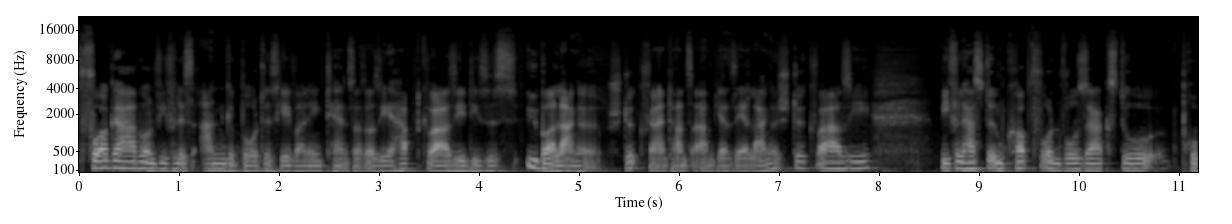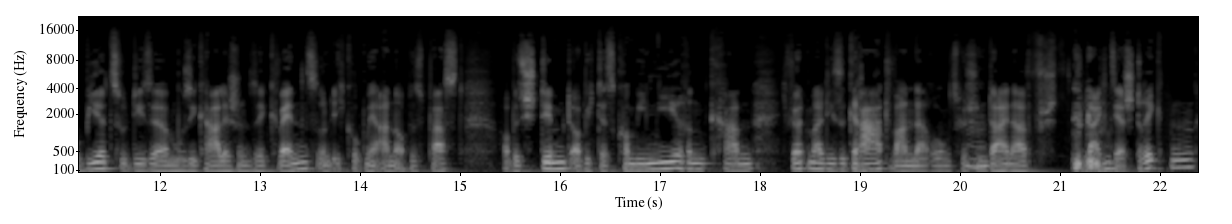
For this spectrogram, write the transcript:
Vorgabe und wie viel ist Angebot des jeweiligen Tänzers. Also ihr habt quasi dieses überlange Stück, für einen Tanzabend ja sehr langes Stück quasi. Wie viel hast du im Kopf und wo sagst du, probier zu dieser musikalischen Sequenz und ich gucke mir an, ob es passt, ob es stimmt, ob ich das kombinieren kann. Ich würde mal diese Gratwanderung zwischen mhm. deiner vielleicht sehr strikten,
